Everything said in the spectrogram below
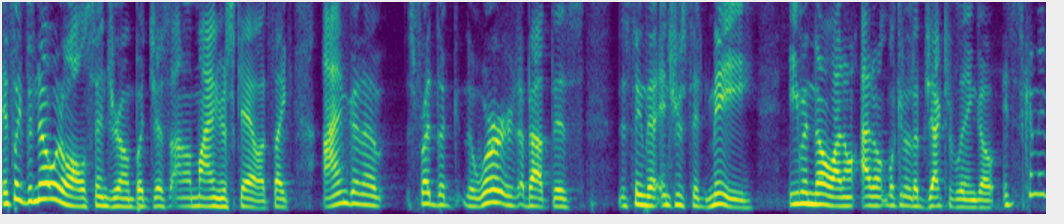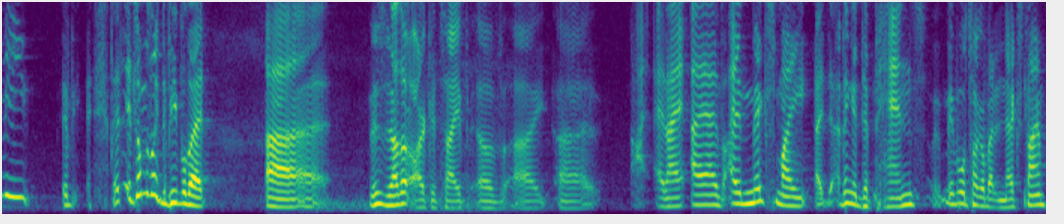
it's like the know-it-all syndrome, but just on a minor scale. It's like I'm gonna spread the the word about this this thing that interested me, even though I don't I don't look at it objectively and go, is this gonna be? It's almost like the people that. Uh, this is another archetype of. Uh, uh, and I, I have I mix my I, I think it depends. Maybe we'll talk about it next time.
